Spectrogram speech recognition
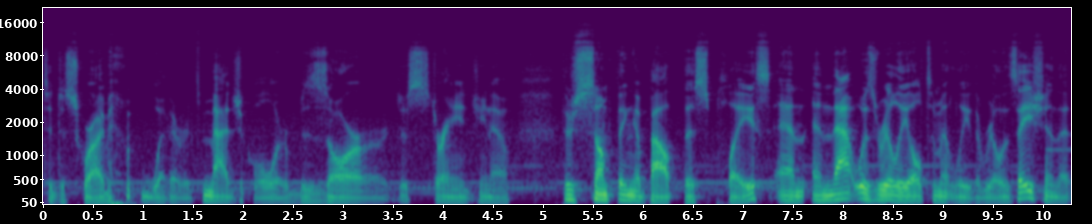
to describe it, whether it's magical or bizarre or just strange, you know. There's something about this place and and that was really ultimately the realization that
